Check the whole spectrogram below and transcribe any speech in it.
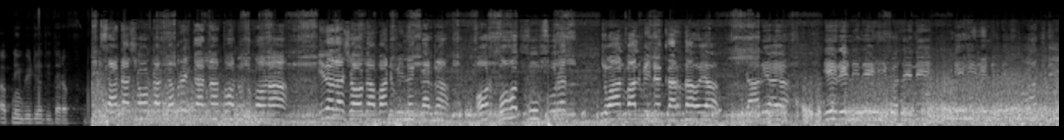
ਆਪਣੀ ਵੀਡੀਓ ਦੀ ਤਰਫ ਸਾਡਾ ਸ਼ੌਕ ਆ ਕਵਰੇਜ ਕਰਨਾ ਤੁਹਾਨੂੰ ਦਿਖਾਉਣਾ ਇਹਨਾਂ ਦਾ ਸ਼ੌਕ ਆ ਵਨ ਵੀਲਿੰਗ ਕਰਨਾ ਔਰ ਬਹੁਤ ਖੂਬਸੂਰਤ ਜਵਾਨ ਵਨ ਵੀਲਿੰਗ ਕਰਦਾ ਹੋਇਆ ਜਾ ਰਿਹਾ ਆ ਇਹ ਰੈਲੀ ਦੇ ਹੀ ਮਜ਼ੇ ਨੇ ਇਹੀ ਰੈਲੀ ਦੇ ਸਵਾਦ ਨੇ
